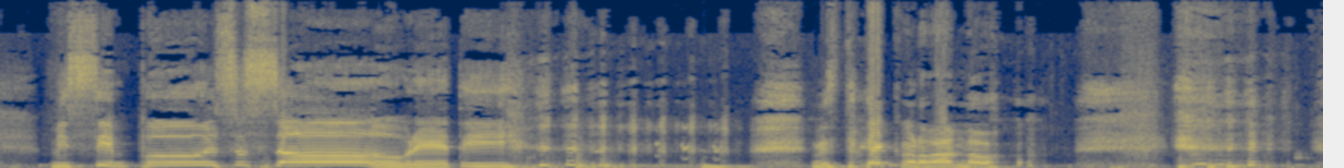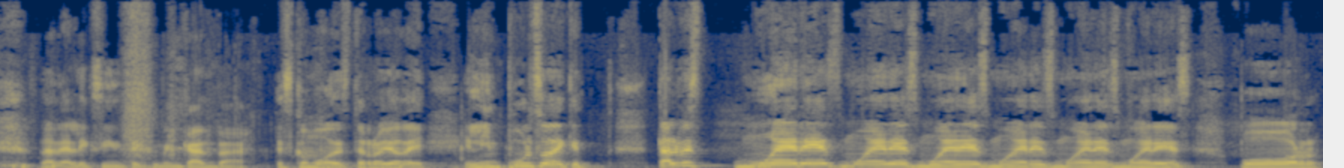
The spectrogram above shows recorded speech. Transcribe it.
mis impulsos sobre ti. Me estoy acordando. La de Alex Intec, me encanta. Es como este rollo de el impulso de que tal vez mueres, mueres, mueres, mueres, mueres, mueres por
